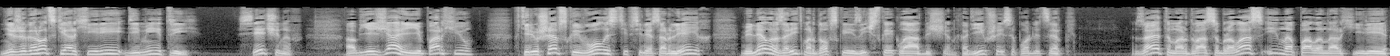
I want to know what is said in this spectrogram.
Нижегородский архиерей Дмитрий Сеченов, объезжая епархию, в Терюшевской волости, в селе Сорлеях, велел разорить мордовское языческое кладбище, находившееся подле церкви. За это мордва собралась и напала на архиерея,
